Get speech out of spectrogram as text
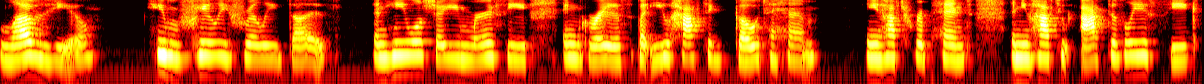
loves you. He really, really does. And He will show you mercy and grace, but you have to go to Him. And you have to repent and you have to actively seek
